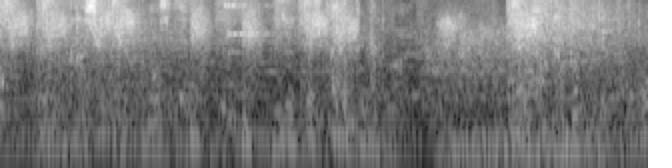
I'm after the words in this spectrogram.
どうするずっと引っかかっていることがある。引っかかっていたこと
